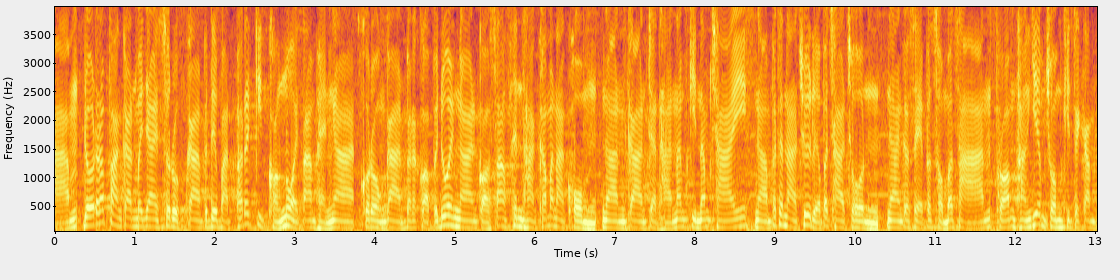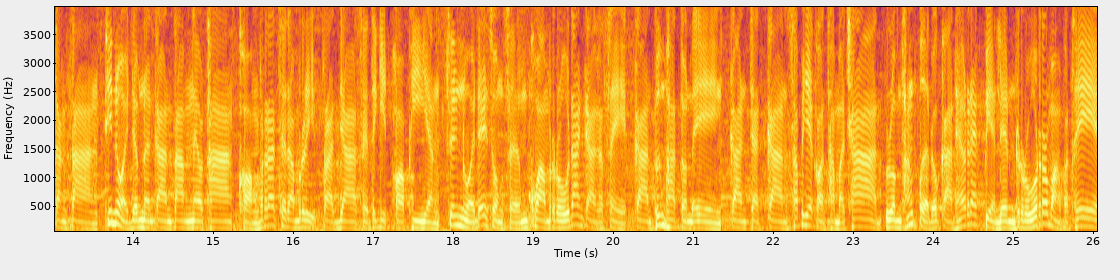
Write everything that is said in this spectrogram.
13 โดยรับฟังการบรรยายสรุปการปฏิบัติภารกิจของหน่วยตามแผนงาน โครงการประกอบไปด้วยงานก่อสร้างเส้นทางคมนาคม งานการจัดหาน้ำกินน้ำใช้ งานพัฒนาช่วยเหลือประชาชน งานเกษตรผสมผสาน พร้อมทั้งเยี่ยมชมกิจกรรมต่างๆ ที่หน่วยดำเนินการตามแนวทางของพระราชดำริปรัชญาเศรษฐกิจพอเพียง ซึ่งหน่วยได้ส่งเสริมความรู้ด้านการเกษตร การพึ่งพาตนเอง การจัดการทรัพยากรธรรมชาติ รวมทั้งเปิดโอกาสให้แลกเปลี่ยนเรียนรู้ระหว่างประเทศ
